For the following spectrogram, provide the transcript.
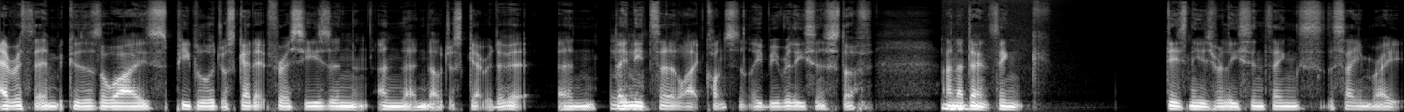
everything because otherwise people will just get it for a season and then they'll just get rid of it and they Mhm. need to like constantly be releasing stuff and I Mm. don't think Disney is releasing things the same rate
